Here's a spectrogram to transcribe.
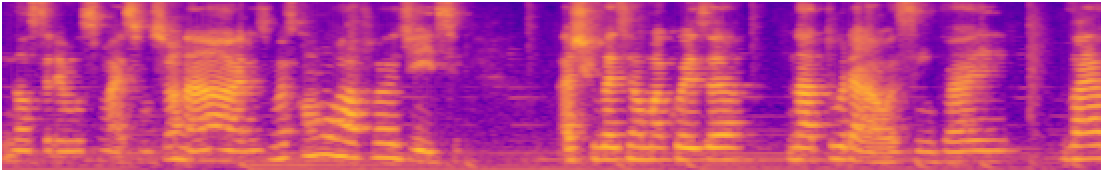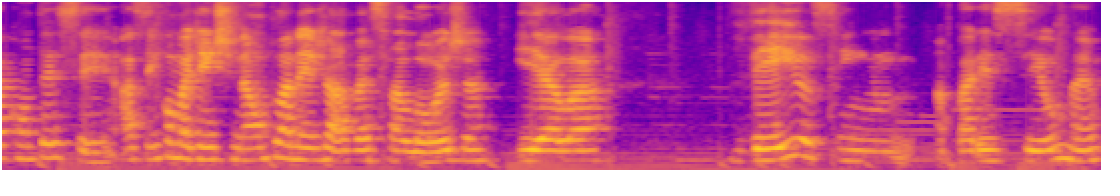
nós teremos mais funcionários, mas como o Rafa disse, acho que vai ser uma coisa natural, assim, vai, vai acontecer. Assim como a gente não planejava essa loja e ela veio assim, apareceu, né,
